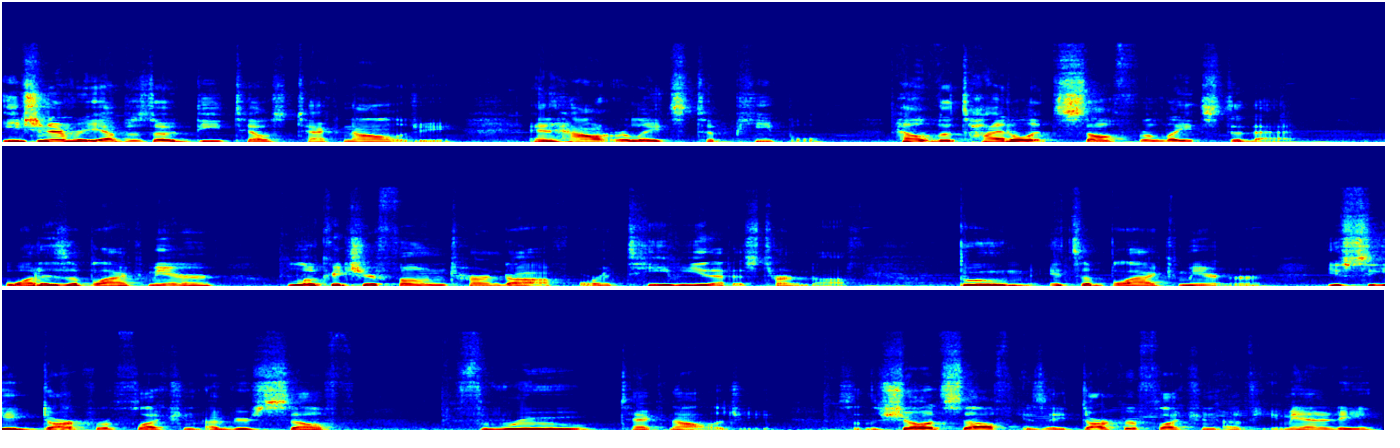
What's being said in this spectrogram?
Each and every episode details technology and how it relates to people. Hell, the title itself relates to that. What is a Black Mirror? Look at your phone turned off or a TV that is turned off. Boom, it's a black mirror. You see a dark reflection of yourself through technology. So the show itself is a dark reflection of humanity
